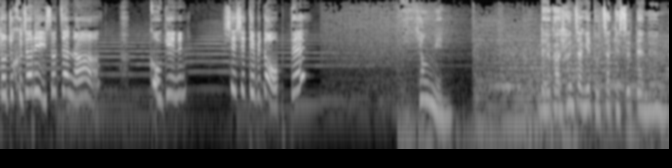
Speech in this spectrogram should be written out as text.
너도 그 자리에 있었잖아. 거기에는 CCTV도 없대? 형민. 내가 현장에 도착했을 때는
